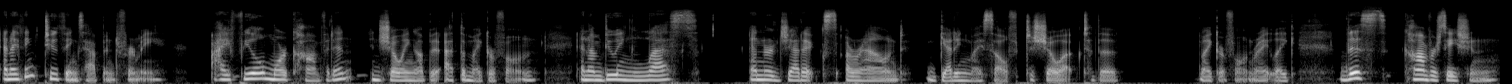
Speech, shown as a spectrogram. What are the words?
And I think two things happened for me. I feel more confident in showing up at the microphone, and I'm doing less energetics around getting myself to show up to the microphone, right? Like this conversation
